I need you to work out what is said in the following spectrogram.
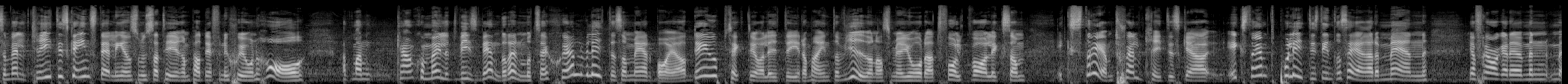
liksom väldigt kritiska inställningen som satiren per definition har, att man kanske möjligtvis vänder den mot sig själv lite som medborgare. Det upptäckte jag lite i de här intervjuerna som jag gjorde, att folk var liksom extremt självkritiska, extremt politiskt intresserade, men jag frågade, men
